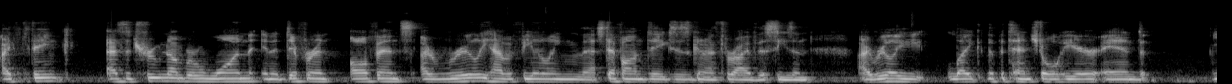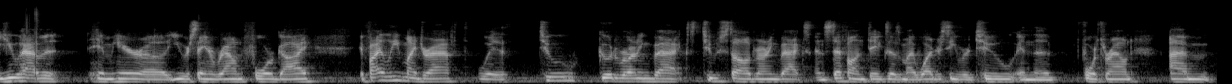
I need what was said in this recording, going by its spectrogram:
I think as a true number one in a different offense, I really have a feeling that Stefon Diggs is going to thrive this season. I really like the potential here, and you have it him here. Uh, you were saying a round four guy. If I leave my draft with two good running backs, two solid running backs, and Stefon Diggs as my wide receiver two in the fourth round, I'm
